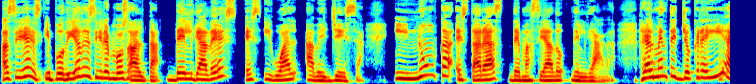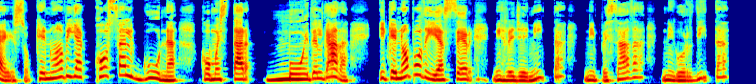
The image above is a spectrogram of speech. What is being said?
Así es, y podía decir en voz alta, delgadez es igual a belleza y nunca estarás demasiado delgada. Realmente yo creía eso, que no había cosa alguna como estar muy delgada y que no podía ser ni rellenita, ni pesada, ni gordita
